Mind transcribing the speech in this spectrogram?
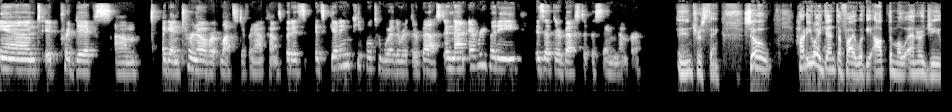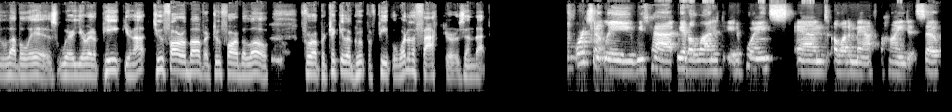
And it predicts, um, again, turnover, lots of different outcomes. But it's it's getting people to where they're at their best, and not everybody is at their best at the same number. Interesting. So, how do you identify what the optimal energy level is where you're at a peak, you're not too far above or too far below for a particular group of people? What are the factors in that? Unfortunately, we've had we have a lot of data points and a lot of math behind it. So,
